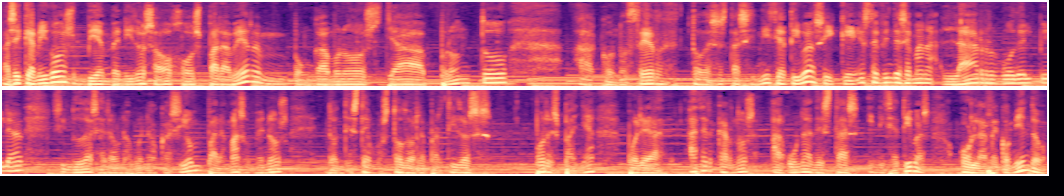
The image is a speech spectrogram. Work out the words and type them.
Así que amigos, bienvenidos a Ojos para Ver. Pongámonos ya pronto a conocer todas estas iniciativas y que este fin de semana largo del Pilar sin duda será una buena ocasión para más o menos donde estemos todos repartidos por España poder acercarnos a alguna de estas iniciativas. Os las recomiendo.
